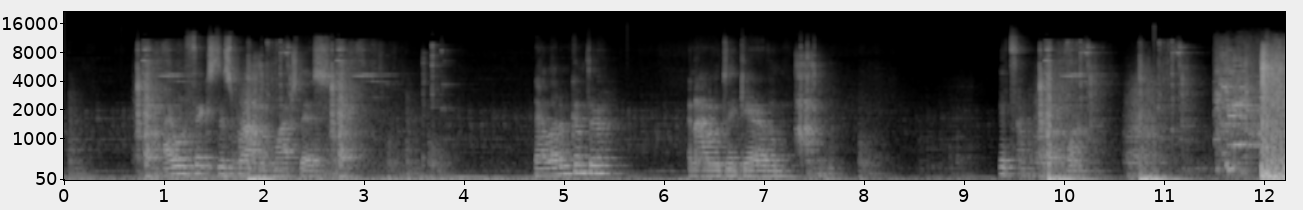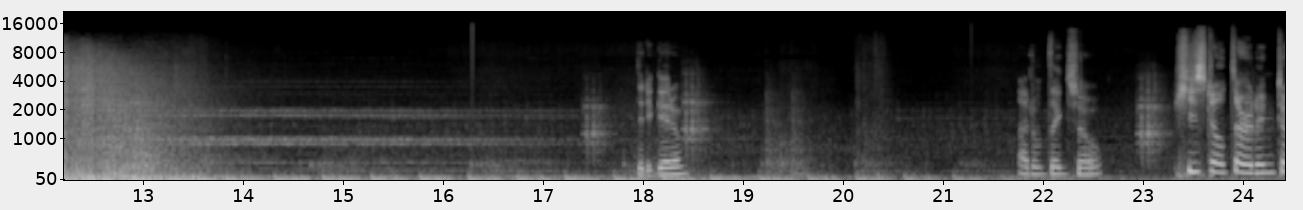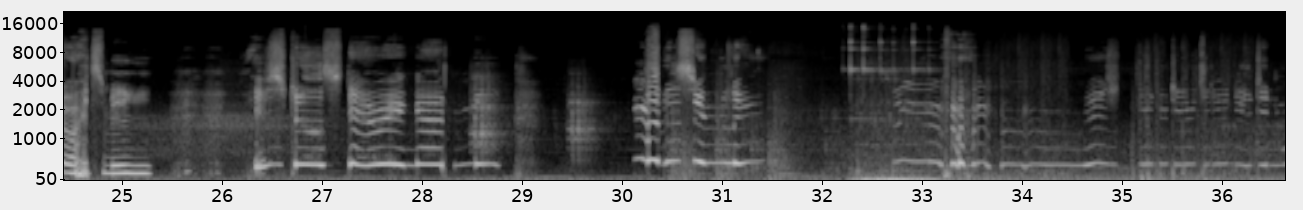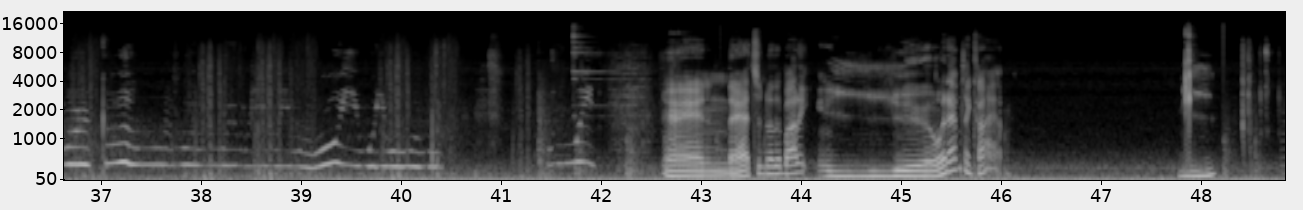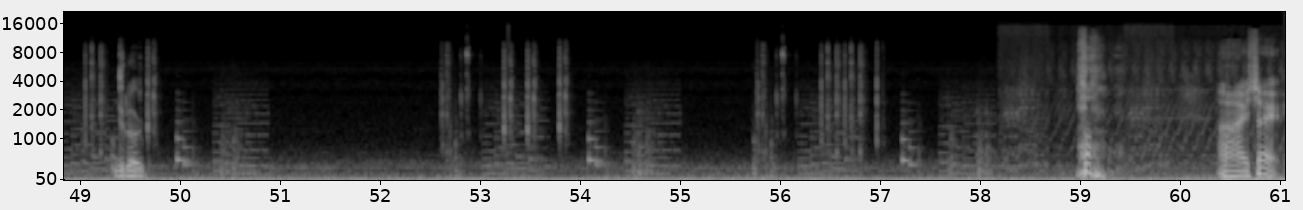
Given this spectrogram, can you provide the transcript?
I will fix this problem. Watch this. Now let him come through, and I will take care of him. It's teleport. Did you get him? I don't think so. He's still turning towards me. He's still staring at me menacingly. it didn't work. And that's another body. Yeah, what happened to Kyle? Good lord. I say.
